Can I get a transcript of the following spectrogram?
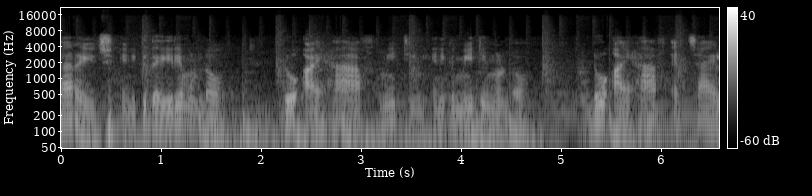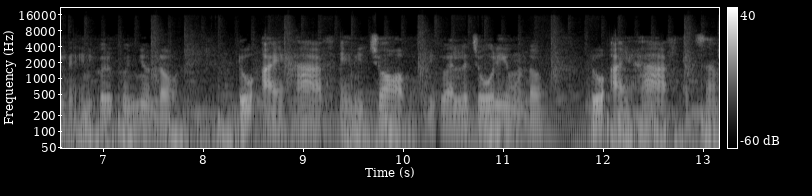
കറേജ് എനിക്ക് ധൈര്യമുണ്ടോ? ഡു ഐ ഹാവ് മീറ്റിംഗ് എനിക്ക് മീറ്റിംഗ് ഉണ്ടോ? Do I have a child എനിക്കൊരു കുഞ്ഞുണ്ടോ? Do I have any job എനിക്ക് വല്ല ജോലിയുമുണ്ടോ do I have exam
